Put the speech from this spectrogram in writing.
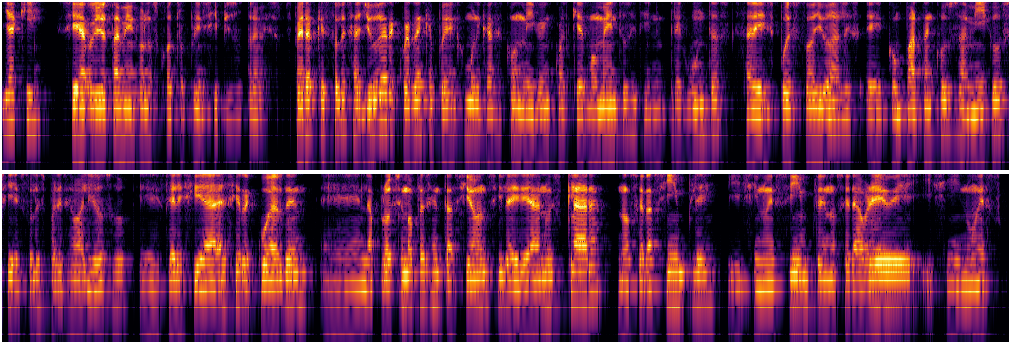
Y aquí cierro yo también con los cuatro principios otra vez. Espero que esto les ayude. Recuerden que pueden comunicarse conmigo en cualquier momento. Si tienen preguntas, estaré dispuesto a ayudarles. Eh, compartan con sus amigos si esto les parece valioso. Eh, felicidades y recuerden eh, en la próxima presentación si la idea no es clara, no será simple. Y si no es simple, no será breve. Y si no es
